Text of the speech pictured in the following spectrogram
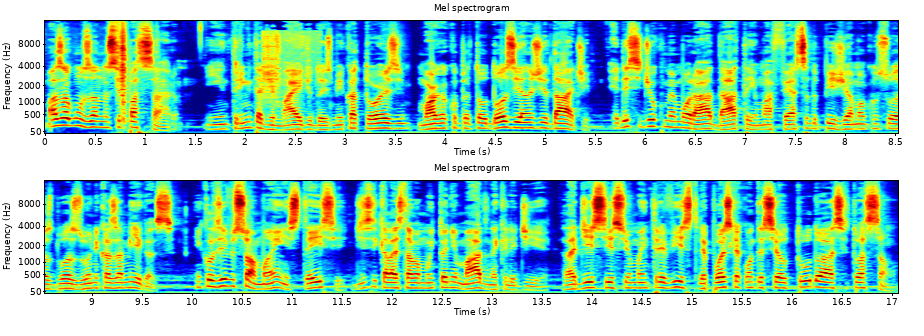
Mas alguns anos se passaram, e em 30 de maio de 2014, Morgan completou 12 anos de idade e decidiu comemorar a data em uma festa do pijama com suas duas únicas amigas. Inclusive sua mãe, Stacy, disse que ela estava muito animada naquele dia. Ela disse isso em uma entrevista depois que aconteceu tudo a situação.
